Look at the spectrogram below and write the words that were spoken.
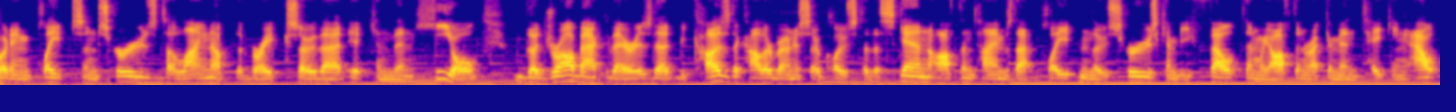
putting plates and screws to line up the break so that it can then heal. The drawback there is that because the collarbone is so close to the skin, oftentimes that plate and those screws can be felt, and we often recommend taking out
